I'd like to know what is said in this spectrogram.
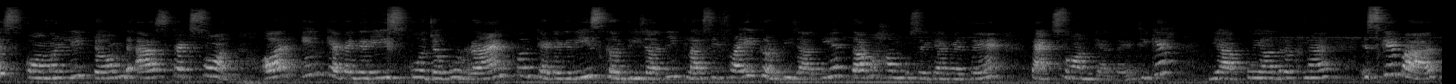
is commonly termed as taxon और इन कैटेगरीज को जब वो रैंक पर कैटेगरीज कर दी जाती है क्लासिफाई कर दी जाती है, तब हम उसे क्या कहते हैं? टैक्सॉन कहते हैं, ठीक है? ये आपको याद रखना है। इसके बाद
